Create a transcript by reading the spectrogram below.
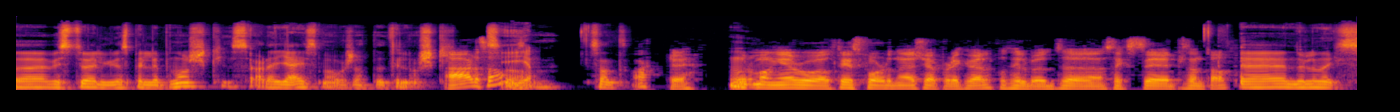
uh, hvis du velger å spille på norsk, så er det jeg som har oversatt det til norsk. Er det sant? Så, Ja. sant. Artig. Hvor mange royalties får du når jeg kjøper det i kveld på tilbud til 60% av? Eh, null og niks.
